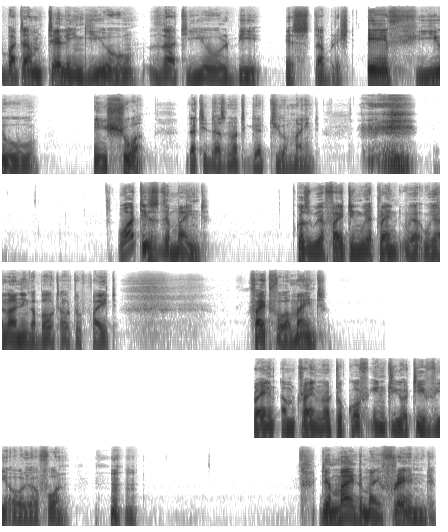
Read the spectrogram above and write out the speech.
but I'm telling you that you will be established if you ensure that it does not get to your mind. what is the mind? Because we are fighting, we are trying, we are, we are learning about how to fight, fight for our mind. Trying, I'm trying not to cough into your TV or your phone. the mind, my friend,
